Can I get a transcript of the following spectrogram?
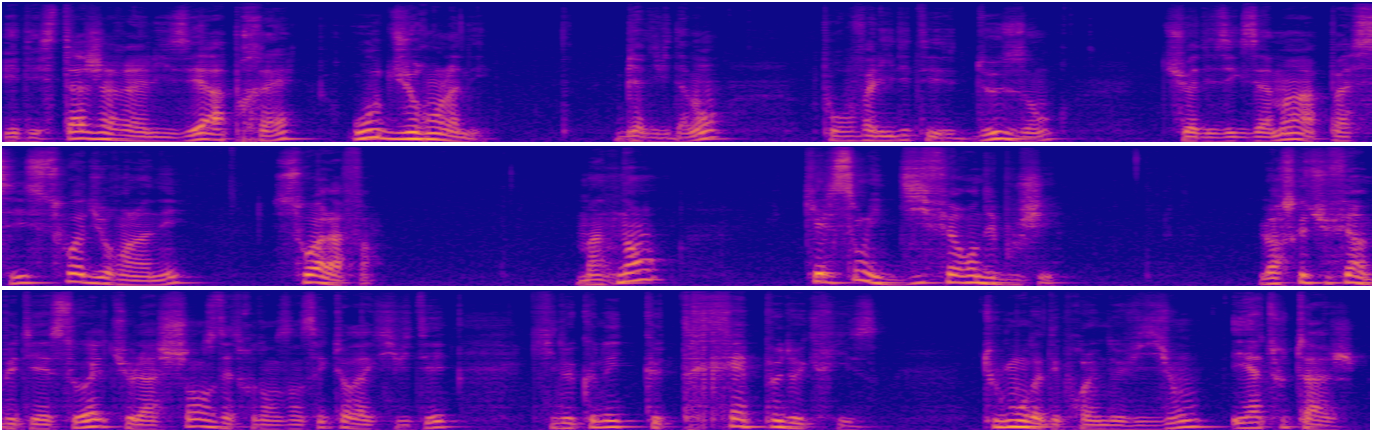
et des stages à réaliser après ou durant l'année. Bien évidemment, pour valider tes deux ans, tu as des examens à passer soit durant l'année, soit à la fin. Maintenant, quels sont les différents débouchés? Lorsque tu fais un BTSOL, tu as la chance d'être dans un secteur d'activité qui ne connaît que très peu de crises. Tout le monde a des problèmes de vision et à tout âge.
